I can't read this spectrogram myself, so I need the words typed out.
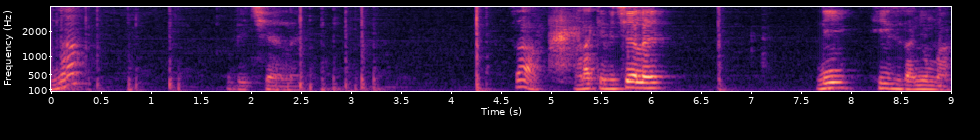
na vichele. Sawa, maanake vichele ni hizi za nyuma,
